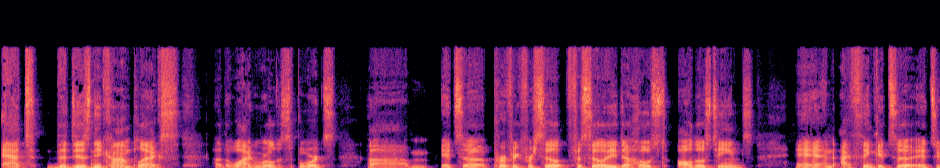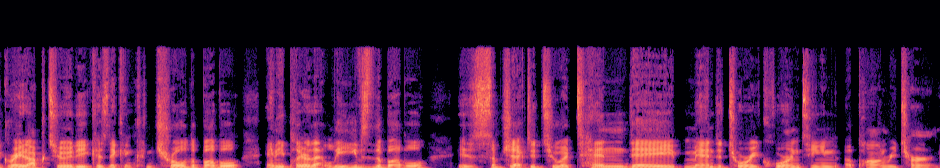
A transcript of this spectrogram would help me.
at the Disney complex, uh, the wide world of sports. Um, it's a perfect facil- facility to host all those teams. And I think it's a it's a great opportunity because they can control the bubble. Any player that leaves the bubble is subjected to a 10 day mandatory quarantine upon return,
